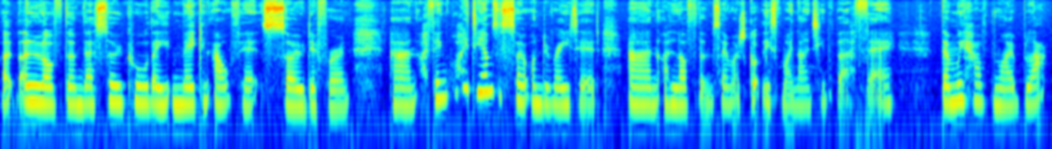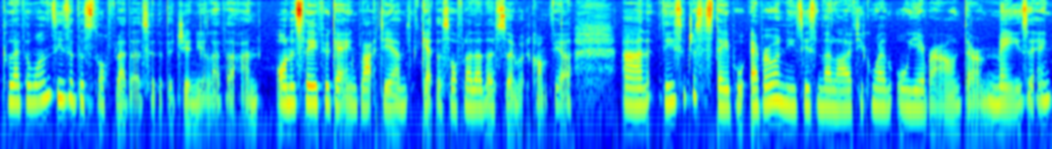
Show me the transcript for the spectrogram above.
Like I love them. They're so cool. They make an outfit so different, and I think white DMs are so underrated, and I love them so much. Got these for my 19th birthday. Then we have my black leather ones. These are the soft leather, so the Virginia leather. And honestly, if you're getting black DMs, get the soft leather. They're so much comfier. And these are just a staple. Everyone needs these in their life. You can wear them all year round. They're amazing.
